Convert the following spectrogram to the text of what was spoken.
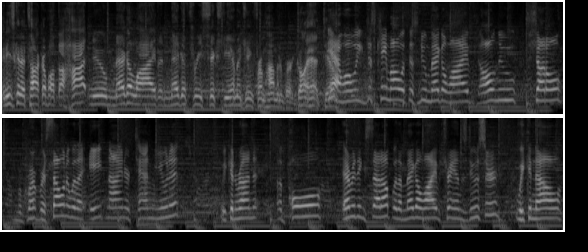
and he's going to talk about the hot new Mega Live and Mega 360 imaging from Humminbird. Go ahead, Tim. Yeah, well, we just came out with this new Mega Live, all new shuttle. We're, selling it with an 8, 9, or 10 unit. We can run a pole, everything's set up with a Mega Live transducer. We can now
